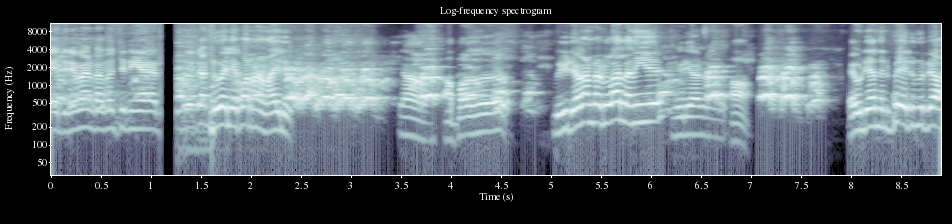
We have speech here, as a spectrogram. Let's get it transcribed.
ഏതിനെ വേണ്ടെന്ന് വെച്ചിട്ടുണ്ടെങ്കിൽ രണ്ട് വലിയ പറഞ്ഞാണ് അതിൽ. അപ്പൊ അത് വീഡിയോ കണ്ടിട്ടുള്ളതല്ല നീ വീഡിയോ ആ. എവിടെയാ? നിന്റെ പേര് എന്നിട്ടാ?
